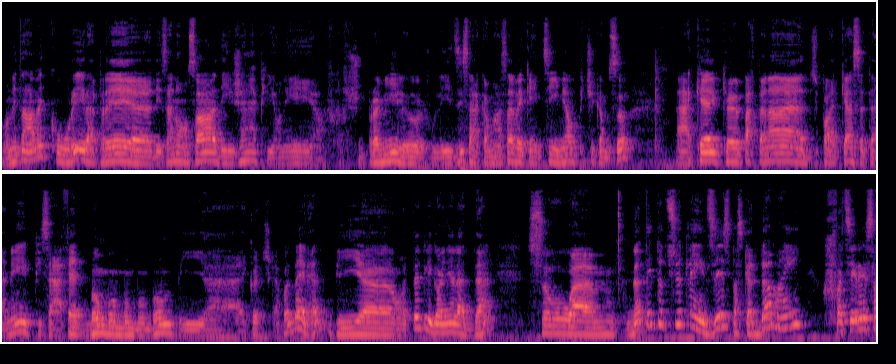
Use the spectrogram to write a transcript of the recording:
on est en train de courir après euh, des annonceurs, des gens, puis on est... Je suis le premier, là, je vous l'ai dit, ça a commencé avec un petit email pitché comme ça à quelques partenaires du podcast cette année, puis ça a fait boum, boum, boum, boum, boum, puis écoute, je capote bien puis on va peut-être les gagner là-dedans. So, euh, notez tout de suite l'indice parce que demain, je vais tirer 100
